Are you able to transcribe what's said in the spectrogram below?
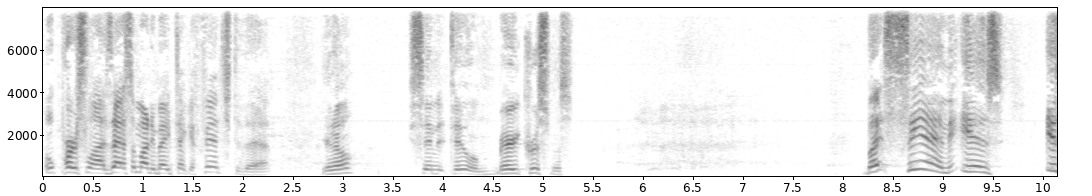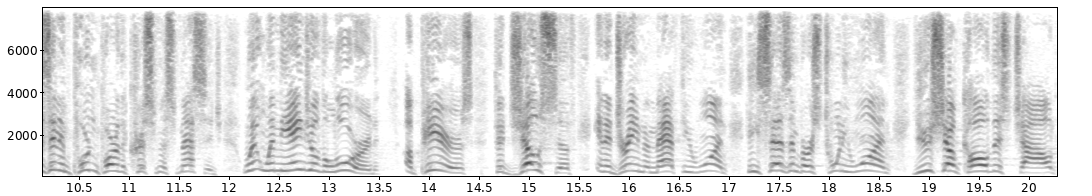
Don't personalize that. Somebody may take offense to that. You know? Send it to them. Merry Christmas. But sin is, is an important part of the Christmas message. When, when the angel of the Lord appears to Joseph in a dream in Matthew 1, he says in verse 21, You shall call this child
